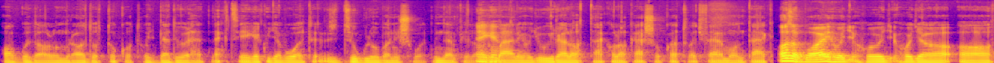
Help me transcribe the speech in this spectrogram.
aggodalomra adott okot, hogy bedőlhetnek cégek. Ugye volt, Zuglóban is volt mindenféle anomália, hogy újra eladták a lakásokat, vagy felmondták. Az a baj, hogy, hogy, hogy a, a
